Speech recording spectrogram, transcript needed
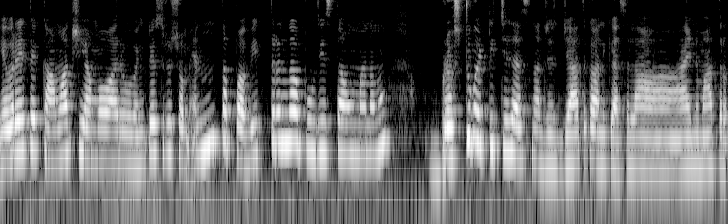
ఎవరైతే కామాక్షి అమ్మవారు వెంకటేశ్వర స్వామి ఎంత పవిత్రంగా పూజిస్తాము మనము? భ్రష్టు పట్టించేసేస్తున్నారు జాతకానికి అసలు ఆయన మాత్రం.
